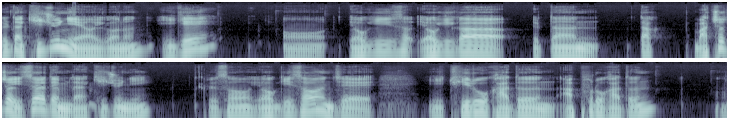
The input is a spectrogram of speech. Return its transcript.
일단 기준이에요. 이거는 이게 어, 여기서 여기가 일단 딱 맞춰져 있어야 됩니다. 기준이. 그래서 여기서 이제 이 뒤로 가든 앞으로 가든 어,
